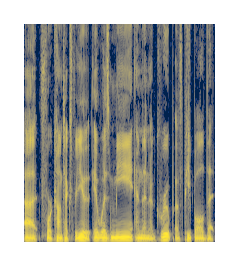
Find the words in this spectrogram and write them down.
uh, for context for you, it was me and then a group of people that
